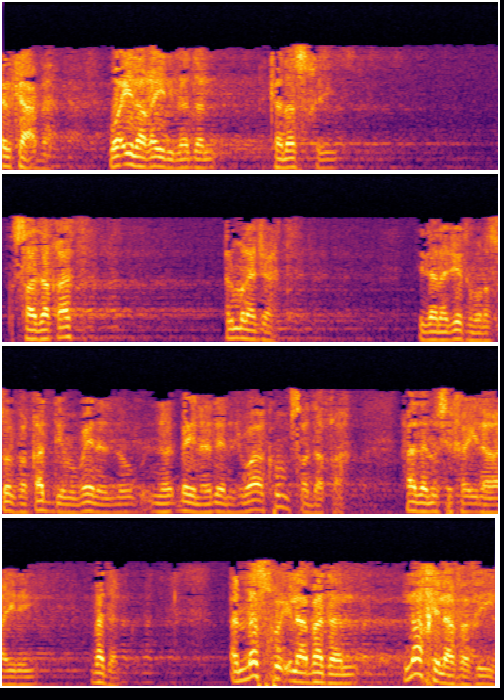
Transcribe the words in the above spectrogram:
الكعبة. وإلى غير بدل كنسخ صدقة المناجاة. إذا نجيتم الرسول فقدموا بين بين يدي نجواكم صدقة. هذا نسخ إلى غير بدل. النسخ إلى بدل لا خلاف فيه.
